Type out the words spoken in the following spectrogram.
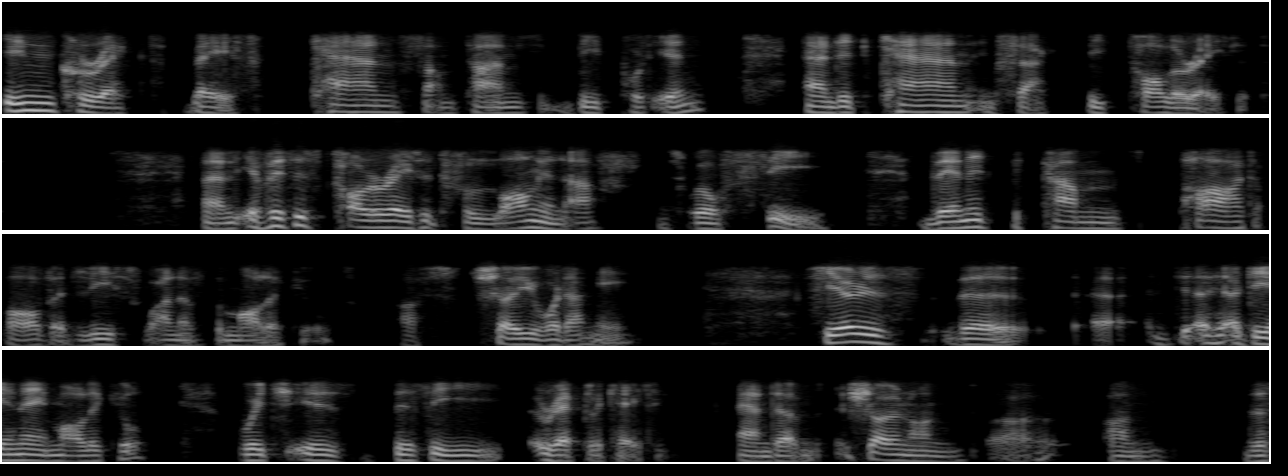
incorrect base can sometimes be put in and it can in fact be tolerated. And if it is tolerated for long enough, as we'll see, then it becomes part of at least one of the molecules. I'll show you what I mean. Here is the uh, a DNA molecule, which is busy replicating. And um, shown on, uh, on this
